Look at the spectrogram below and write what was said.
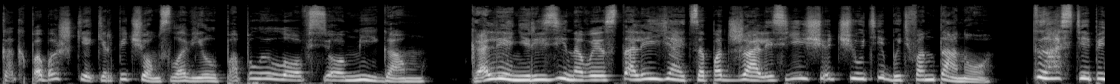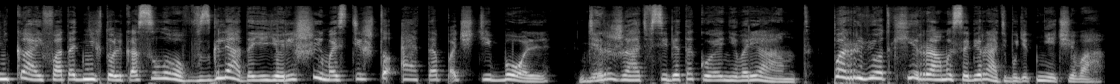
как по башке кирпичом словил, поплыло все мигом. Колени резиновые стали, яйца поджались, еще чуть и быть фонтану. Та степень кайфа от одних только слов, взгляда ее решимости, что это почти боль. Держать в себе такое не вариант. Порвет к херам и собирать будет нечего.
